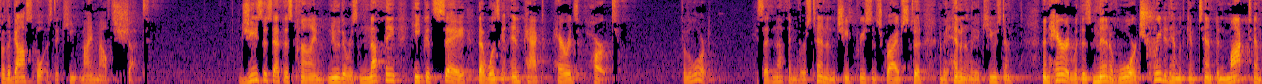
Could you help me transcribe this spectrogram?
for the gospel is to keep my mouth shut. Jesus at this time knew there was nothing he could say that was going to impact Herod's heart for the Lord. He said nothing. Verse 10 And the chief priests and scribes stood and vehemently accused him. Then Herod, with his men of war, treated him with contempt and mocked him,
